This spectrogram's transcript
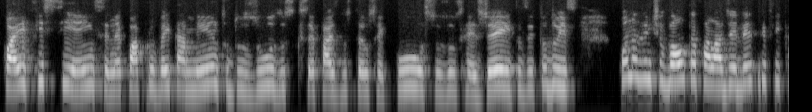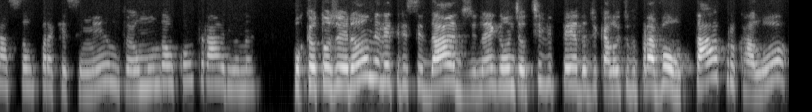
com a eficiência, né? Com o aproveitamento dos usos que você faz dos seus recursos, dos rejeitos e tudo isso. Quando a gente volta a falar de eletrificação para aquecimento, é o mundo ao contrário, né? Porque eu estou gerando eletricidade, né? Onde eu tive perda de calor e tudo para voltar para o calor,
